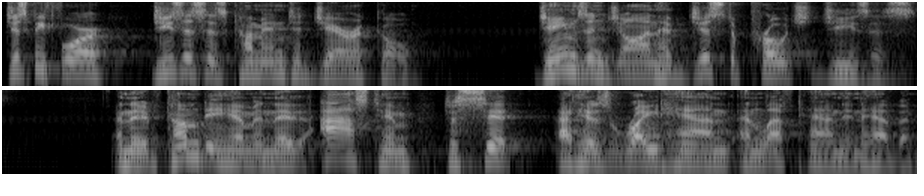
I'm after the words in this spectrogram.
Just before Jesus has come into Jericho, James and John have just approached Jesus. And they've come to him and they've asked him to sit at his right hand and left hand in heaven.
